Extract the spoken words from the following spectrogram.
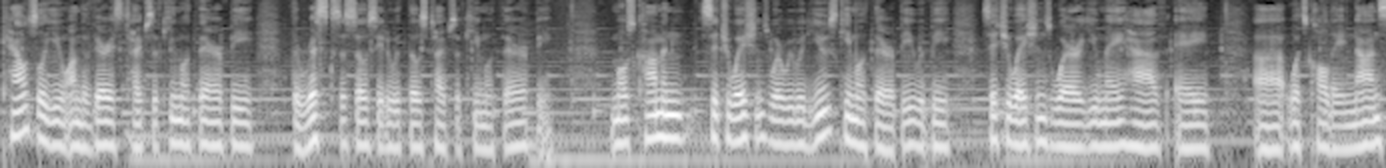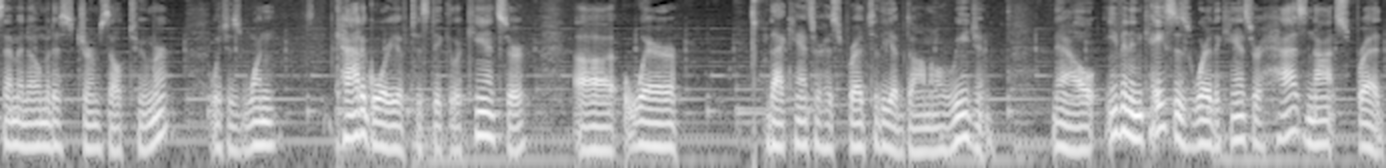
counsel you on the various types of chemotherapy, the risks associated with those types of chemotherapy. Most common situations where we would use chemotherapy would be situations where you may have a uh, what's called a non-seminomatous germ cell tumor, which is one category of testicular cancer uh, where that cancer has spread to the abdominal region. Now, even in cases where the cancer has not spread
